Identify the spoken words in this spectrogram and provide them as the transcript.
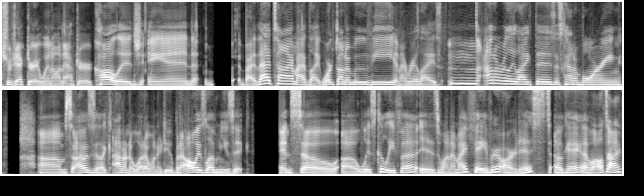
trajectory I went on after college and by that time I'd like worked on a movie and I realized mm, I don't really like this. It's kind of boring. Um, so I was like, I don't know what I want to do, but I always love music. And so uh, Wiz Khalifa is one of my favorite artists, okay, of all time.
